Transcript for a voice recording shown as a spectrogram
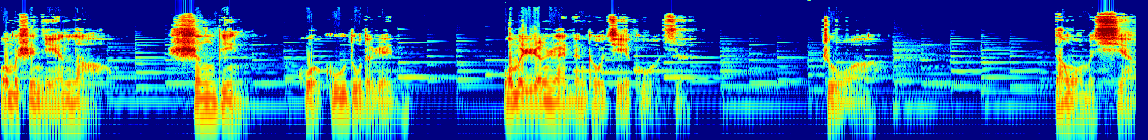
我们是年老、生病或孤独的人。我们仍然能够结果子。主啊，当我们想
